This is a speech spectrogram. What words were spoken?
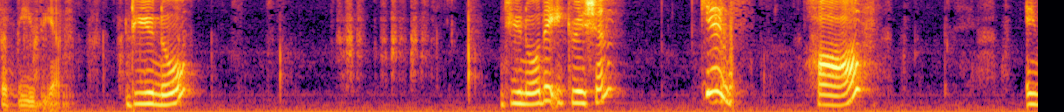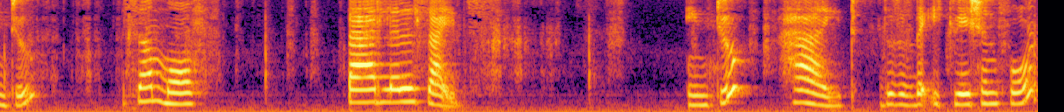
trapezium. Do you know? Do you know the equation? Yes. Half into sum of parallel sides into height. This is the equation for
